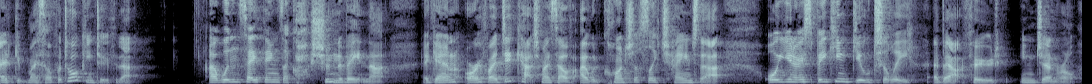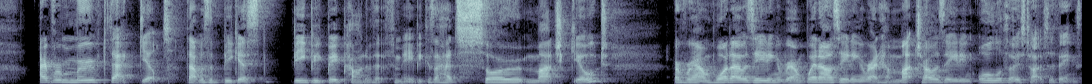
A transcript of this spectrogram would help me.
I'd give myself a talking to for that. I wouldn't say things like, oh, I shouldn't have eaten that again. Or if I did catch myself, I would consciously change that. Or, you know, speaking guiltily about food in general. I removed that guilt. That was the biggest, big, big, big part of it for me because I had so much guilt around what I was eating, around when I was eating, around how much I was eating, all of those types of things.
